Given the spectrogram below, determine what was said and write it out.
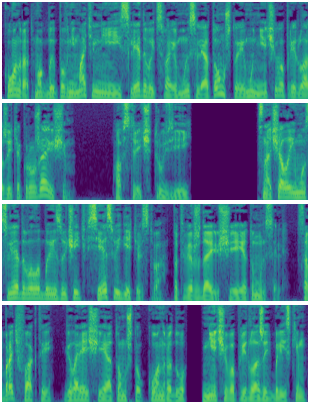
Конрад мог бы повнимательнее исследовать свою мысль о том, что ему нечего предложить окружающим. О встрече друзей, Сначала ему следовало бы изучить все свидетельства, подтверждающие эту мысль, собрать факты, говорящие о том, что Конраду нечего предложить близким.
